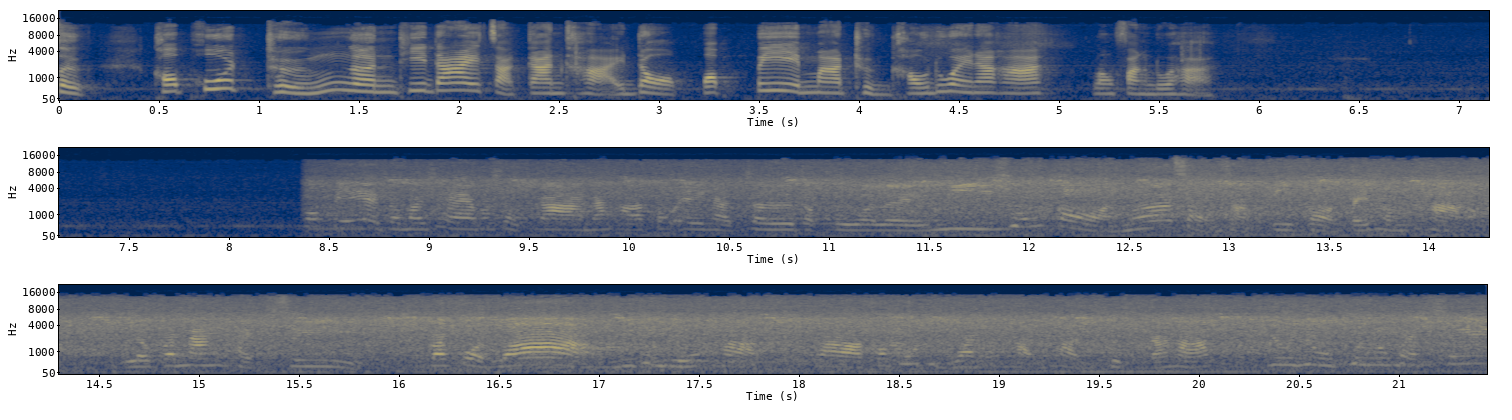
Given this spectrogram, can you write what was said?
ศึกเขาพูดถึงเงินที่ได้จากการขายดอกป๊อปปี้มาถึงเขาด้วยนะคะ ลองฟังดูค่ะ พวกนี้อยากจะมาแชร์ประสบการณ์นะคะ ตัวเองอะเจอกับตัวเลย มีช่วงก่อนเมื่อ2องสามปีก่อนไปทำข่าวแล้วก็นั่งแท็กซี่ ปรากฏว่าวิทยุค่ะค่ะก็พูดถึงวันทหารผ่านศึกนะคะ อยู่ๆคุณลุงแท็กซี่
